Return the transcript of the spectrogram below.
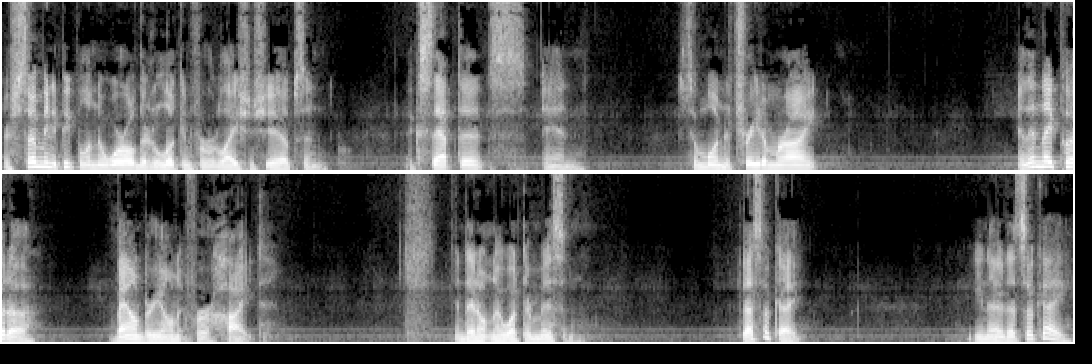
there's so many people in the world that are looking for relationships and acceptance and someone to treat them right. And then they put a boundary on it for height. And they don't know what they're missing. That's okay. You know, that's okay.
